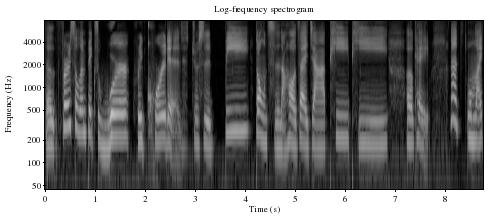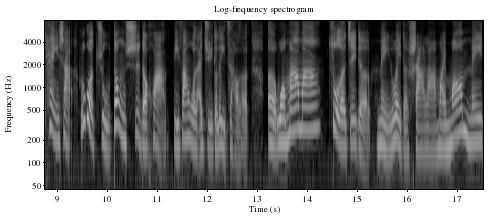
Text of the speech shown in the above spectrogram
The first Olympics were recorded，就是 be 动词，然后再加 pp。OK，那我们来看一下，如果主动式的话，比方我来举一个例子好了。呃，我妈妈做了这个美味的沙拉，My mom made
